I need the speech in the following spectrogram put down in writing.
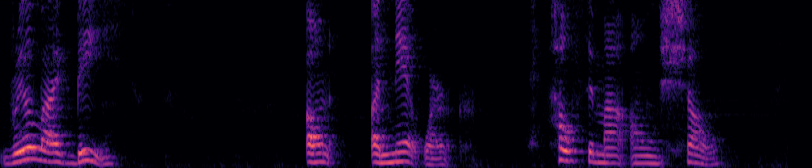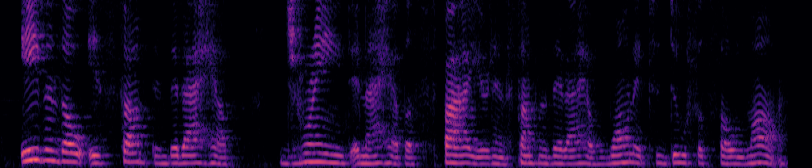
real life be on a network hosting my own show, even though it's something that I have dreamed and I have aspired and something that I have wanted to do for so long.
